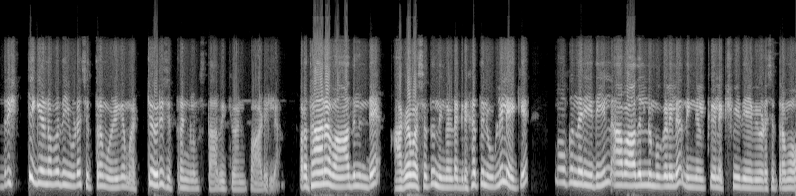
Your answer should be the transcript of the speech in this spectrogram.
ദൃഷ്ടി ഗണപതിയുടെ ചിത്രം ഒഴികെ മറ്റൊരു ചിത്രങ്ങളും സ്ഥാപിക്കുവാൻ പാടില്ല. പ്രധാന വാതിലിന്റെ അകവശത്ത് നിങ്ങളുടെ ഗൃഹത്തിനുള്ളിലേക്ക് നോക്കുന്ന രീതിയിൽ ആ വാതിലിന് മുകളിൽ നിങ്ങൾക്ക് ലക്ഷ്മി ദേവിയുടെ ചിത്രമോ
